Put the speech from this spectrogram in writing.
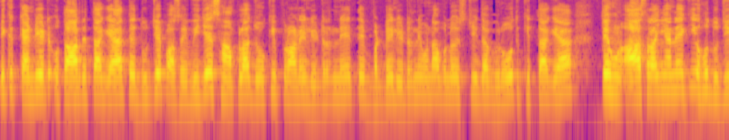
ਇੱਕ ਕੈਂਡੀਡੇਟ ਉਤਾਰ ਦਿੱਤਾ ਗਿਆ ਤੇ ਦੂਜੇ ਪਾਸੇ ਵਿਜੇ ਸਾਂਪਲਾ, ਜੋ ਕਿ ਪੁਰਾਣੇ ਲੀਡਰ ਨੇ ਤੇ ਵੱਡੇ ਲੀਡਰ ਨੇ, ਉਹਨਾਂ ਵੱਲੋਂ ਇਸ ਚੀਜ਼ ਦਾ ਵਿਰੋਧ ਕੀਤਾ ਗਿਆ ਤੇ ਹੁਣ ਆਸ ਰਾਈਆਂ ਨੇ ਕਿ ਉਹ ਦੂਜੀ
